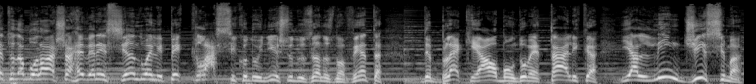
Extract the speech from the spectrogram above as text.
Momento da Bolacha reverenciando um LP clássico do início dos anos 90, The Black Album do Metallica e a lindíssima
